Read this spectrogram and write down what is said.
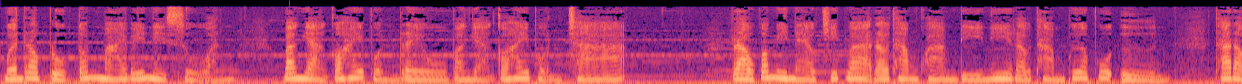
เหมือนเราปลูกต้นไม้ไว้ในสวน บางอย่างก็ให้ผลเร็ว บางอย่างก็ให้ผลช้า เราก็มีแนวคิดว่าเราทำความดีนี่เราทำเพื่อผู้อื่น ถ้าเรา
